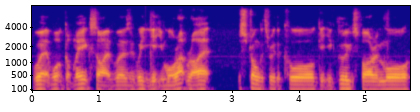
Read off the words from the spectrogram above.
What got me excited was if we could get you more upright stronger through the core, get your glutes firing more,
